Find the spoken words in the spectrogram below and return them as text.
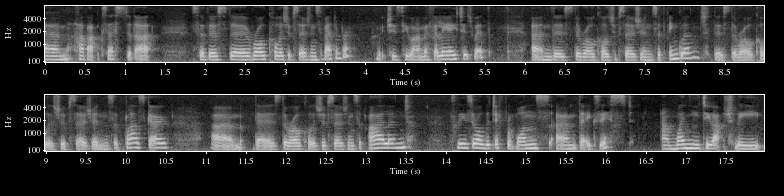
um, have access to that. So there's the Royal College of Surgeons of Edinburgh, which is who I'm affiliated with. Um, there's the Royal College of Surgeons of England. There's the Royal College of Surgeons of Glasgow. Um, there's the Royal College of Surgeons of Ireland. So these are all the different ones um, that exist. And when you do actually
